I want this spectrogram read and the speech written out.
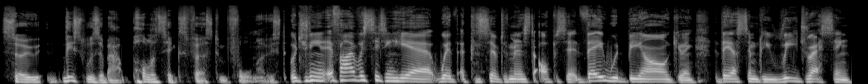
So this was about politics first and foremost. Well, Janine, if I was sitting here with a Conservative minister opposite, they would be arguing that they are simply redressing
